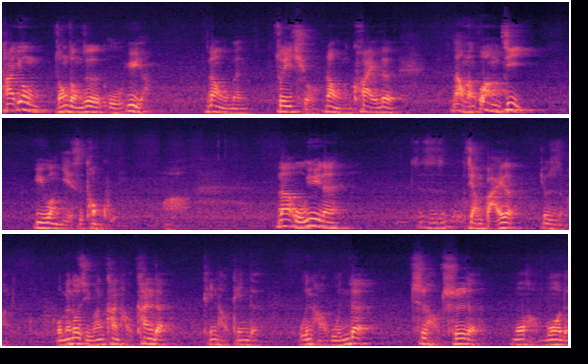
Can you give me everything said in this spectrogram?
他用种种这五欲啊，让我们追求，让我们快乐，让我们忘记欲望也是痛苦啊。那五欲呢，就是讲白了就是什么？我们都喜欢看好看的，听好听的，闻好闻的，吃好吃的，摸好摸的。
